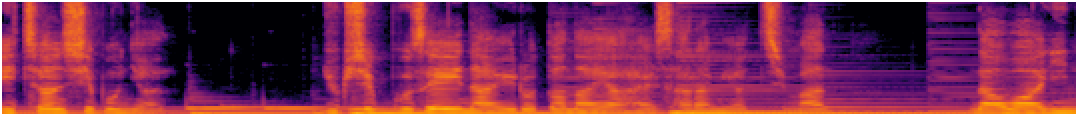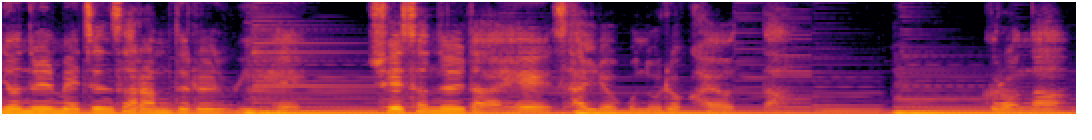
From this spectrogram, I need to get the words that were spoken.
2015년 69세의 나이로 떠나야 할 사람이었지만 나와 인연을 맺은 사람들을 위해 최선을 다해 살려고 노력하였다. 그러나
